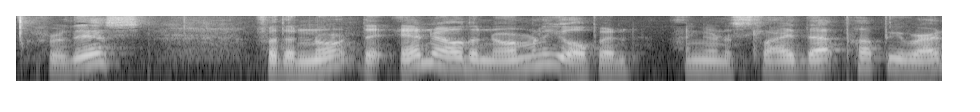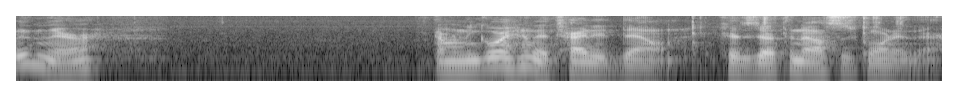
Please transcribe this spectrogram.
for this, for the nor the NO, the normally open, I'm going to slide that puppy right in there. I'm going to go ahead and tighten it down because nothing else is going in there.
